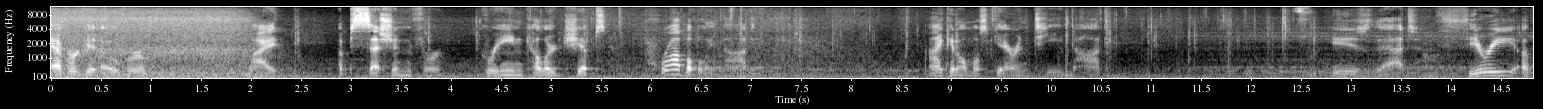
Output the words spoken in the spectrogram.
ever get over my obsession for green colored chips? Probably not. I can almost guarantee not. Is that Theory of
